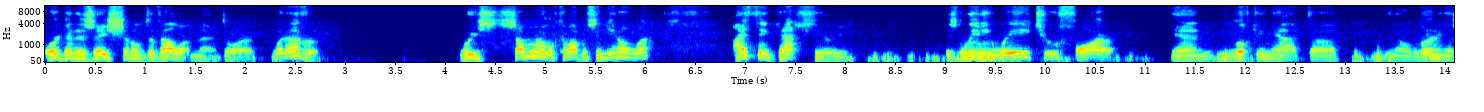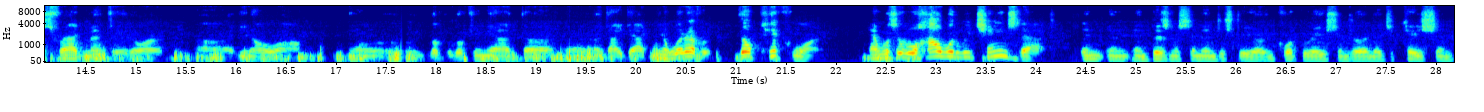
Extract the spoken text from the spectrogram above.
organizational development or whatever, we someone will come up and say, you know what? I think that theory is leaning way too far in looking at uh, you know learning is fragmented or uh, you know um, you know look, looking at uh, a didactic you know whatever they'll pick one and we'll say well how would we change that in, in, in business and industry or in corporations or in education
